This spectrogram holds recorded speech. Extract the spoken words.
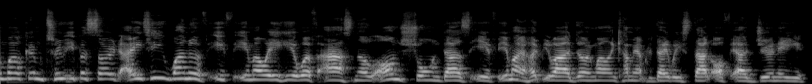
And welcome to episode 81 of FMOE here with Arsenal on Shaun Does FM. I hope you are doing well, and coming up today, we start off our journey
